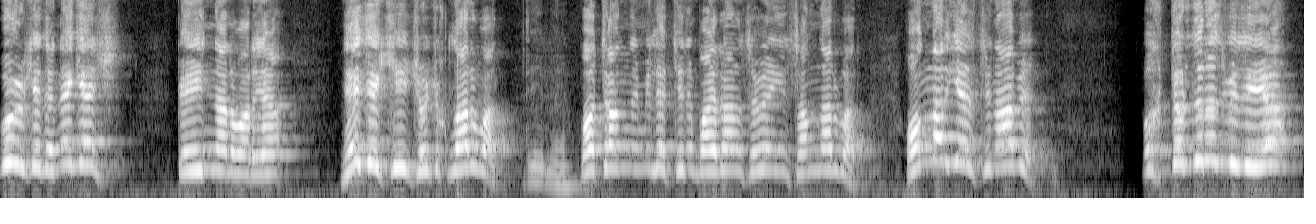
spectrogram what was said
Bu ülkede ne genç beyinler var ya? Ne zeki çocuklar var. Değil mi? Vatanını, milletini, bayrağını seven insanlar var. Onlar gelsin abi. Bıktırdınız bizi ya.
